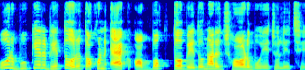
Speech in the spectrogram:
ওর বুকের ভেতর তখন এক অব্যক্ত বেদনার ঝড় বয়ে চলেছে।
